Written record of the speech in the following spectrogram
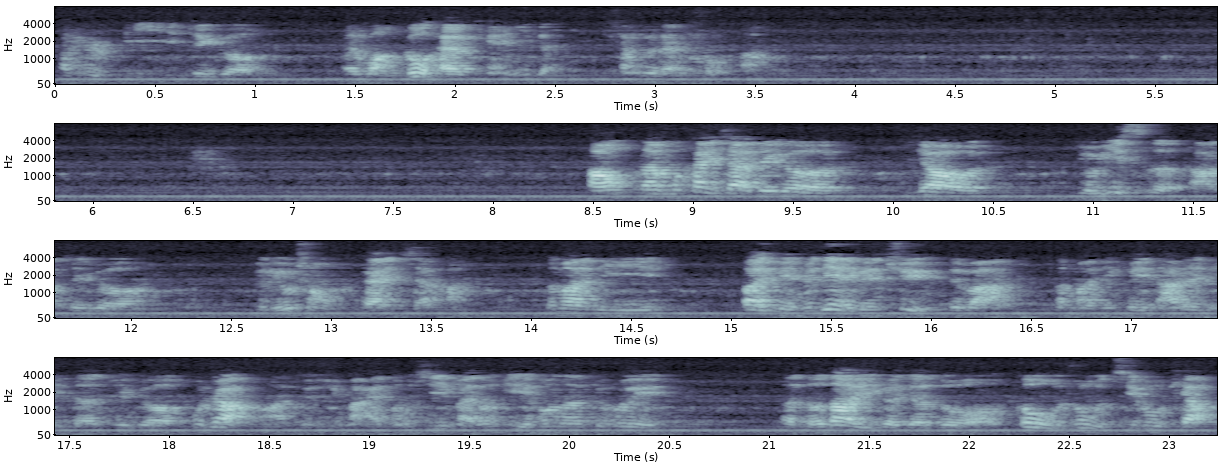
它是比这个呃网购还要便宜的。相对来说啊，好，那我们看一下这个比较有意思的啊，这个这个流程我们看一下啊。那么你到免税店里面去，对吧？那么你可以拿着你的这个护照啊，就去买东西。买东西以后呢，就会呃得到一个叫做购入记录票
